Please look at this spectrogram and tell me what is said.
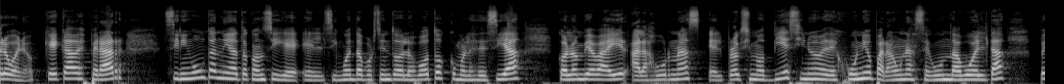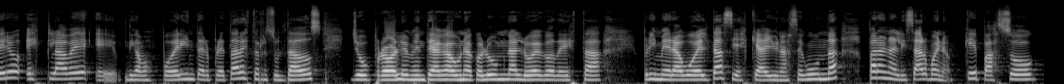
Pero bueno, ¿qué cabe esperar? Si ningún candidato consigue el 50% de los votos, como les decía, Colombia va a ir a las urnas el próximo 19 de junio para una segunda vuelta, pero es clave, eh, digamos, poder interpretar estos resultados. Yo probablemente haga una columna luego de esta primera vuelta, si es que hay una segunda, para analizar, bueno, qué pasó,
